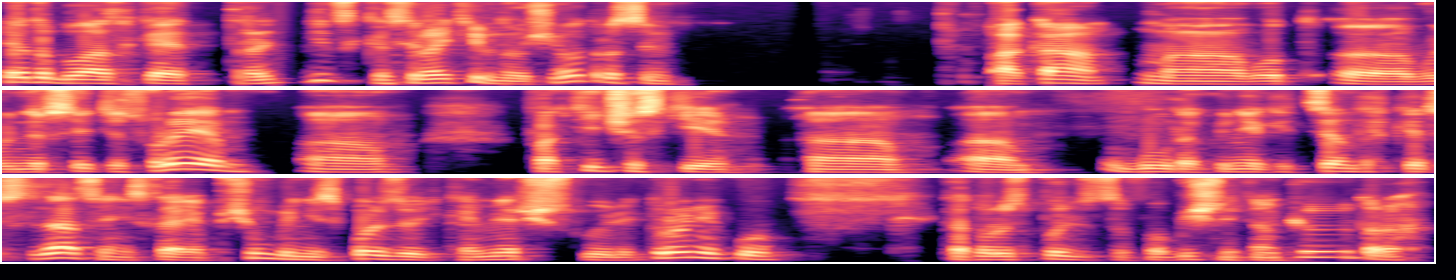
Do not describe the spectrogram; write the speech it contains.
это была такая традиция, консервативная очень отрасль, пока э, вот э, в университете Сурея э, фактически э, э, был такой некий центр кристаллизации, они сказали, почему бы не использовать коммерческую электронику, которая используется в обычных компьютерах,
